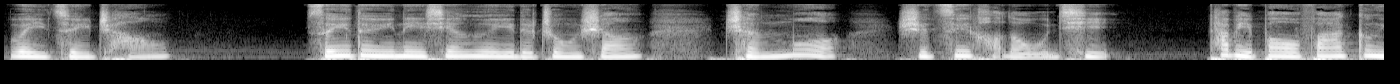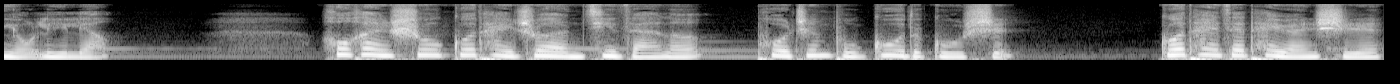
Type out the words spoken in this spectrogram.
畏最长。所以，对于那些恶意的重伤，沉默是最好的武器，它比爆发更有力量。《后汉书·郭泰传》记载了破针不顾的故事。郭泰在太原时，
